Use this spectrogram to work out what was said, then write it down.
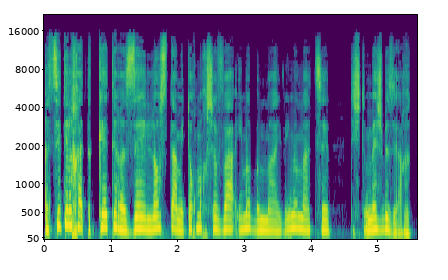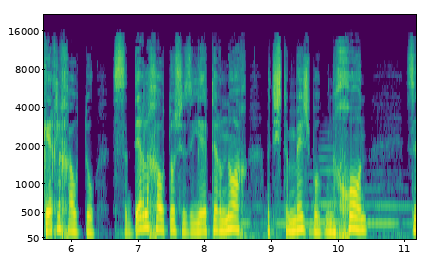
עשיתי לך את הכתר הזה לא סתם, מתוך מחשבה עם הבמאי ועם המעצב, תשתמש בזה, ארכך לך אותו, סדר לך אותו שזה יהיה יותר נוח, ותשתמש בו, הוא נכון. זו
